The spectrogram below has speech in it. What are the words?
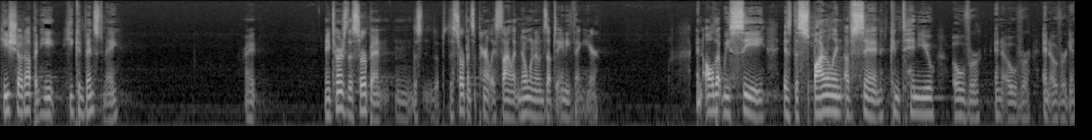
he showed up and he, he convinced me. Right? And he turns to the serpent. The, the serpent's apparently silent. No one owns up to anything here. And all that we see is the spiraling of sin continue over and over and over again.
